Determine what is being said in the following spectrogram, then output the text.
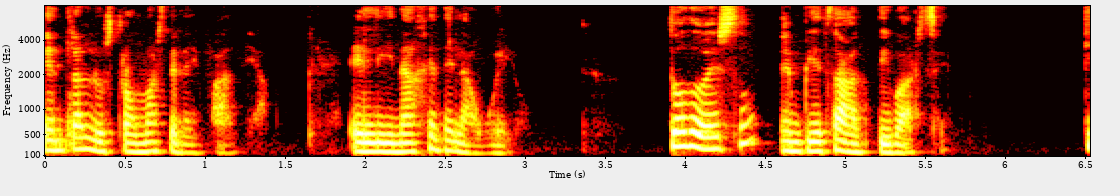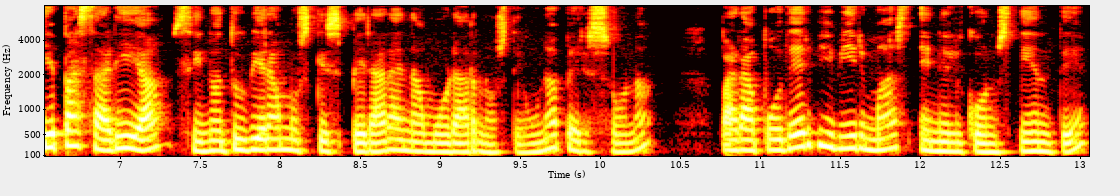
entran los traumas de la infancia, el linaje del abuelo. Todo eso empieza a activarse. ¿Qué pasaría si no tuviéramos que esperar a enamorarnos de una persona para poder vivir más en el consciente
